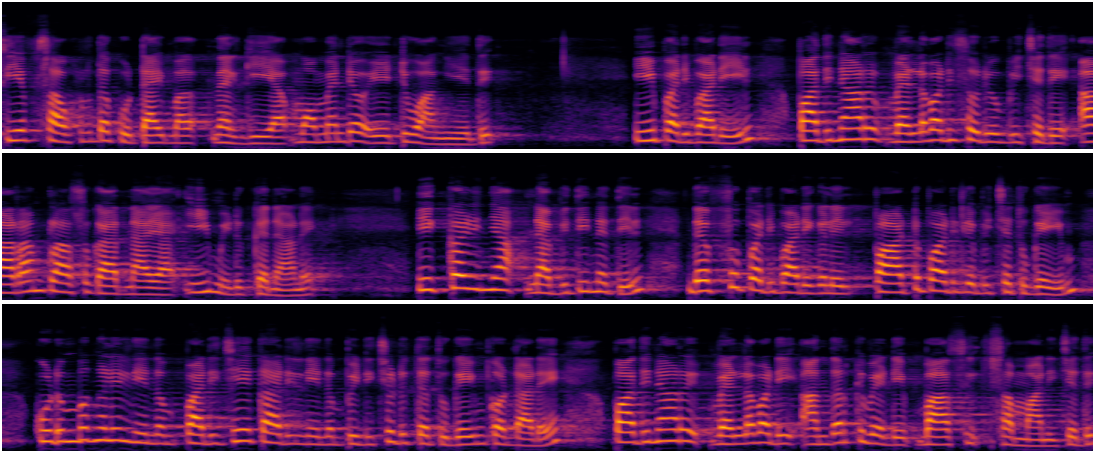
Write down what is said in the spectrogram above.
സി എഫ് സൗഹൃദ കൂട്ടായ്മ നൽകിയ മൊമെന്റോ ഏറ്റുവാങ്ങിയത്. ഈ പരിപാടിയിൽ പതിനാറ് വെള്ളവടി സ്വരൂപിച്ചത് ആറാം ക്ലാസ്സുകാരനായ ഈ മിടുക്കനാണ്. ഇക്കഴിഞ്ഞ നബിദിനത്തിൽ ദഫ് പരിപാടികളിൽ പാട്ടുപാടി ലഭിച്ച തുകയും കുടുംബങ്ങളിൽ നിന്നും പരിചയക്കാരിൽ നിന്നും പിടിച്ചെടുത്ത തുകയും കൊണ്ടാണ് പതിനാറ് വെള്ളവടി അന്തർക്ക് വേണ്ടി ബാസിൽ സമ്മാനിച്ചത്.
